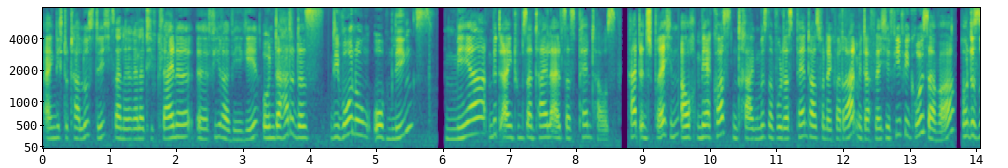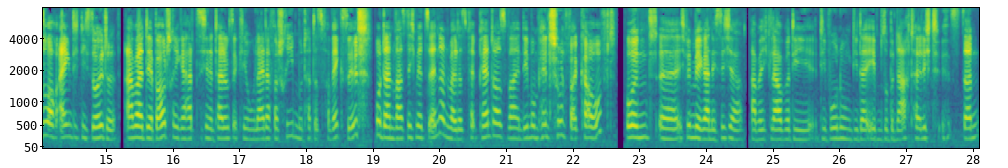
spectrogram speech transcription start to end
eigentlich total lustig. Es war eine relativ kleine äh, Vierer-WG. Und da hatte das die Wohnung oben links mehr Miteigentumsanteile als das Penthouse. Hat entsprechend auch mehr Kosten tragen müssen, obwohl das Penthouse von der Quadratmeterfläche viel, viel größer war und es so auch eigentlich nicht sollte. Aber der Bauträger hat sich in der Teilungserklärung leider verschrieben und hat das verwechselt. Und dann war es nicht mehr zu ändern, weil das Penthouse war in dem Moment schon verkauft. Und äh, ich bin mir gar nicht sicher, aber ich glaube, die, die Wohnung, die da eben so benachteiligt ist, dann,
